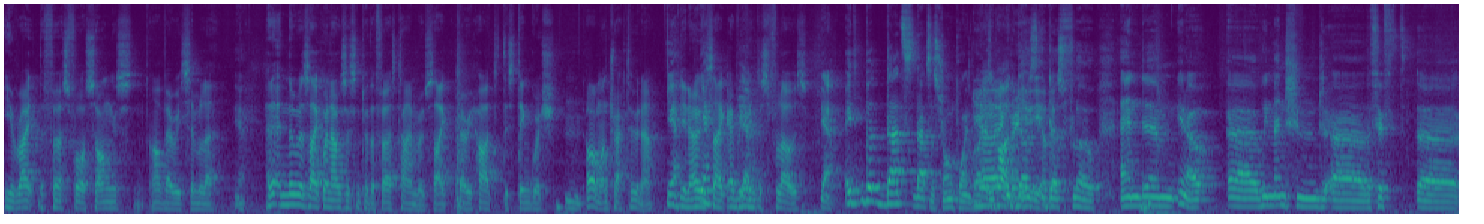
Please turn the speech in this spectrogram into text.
you're right? The first four songs are very similar. Yeah. And, and there was like when I was listening to it the first time, it was like very hard to distinguish. Oh, I'm on track two now. Mm. Yeah, You know, it's yeah, like everything yeah. just flows. Yeah, it, but that's that's a strong point, right? Yeah, it, it does it it. does flow, and um, you know, uh, we mentioned uh, the fifth uh,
